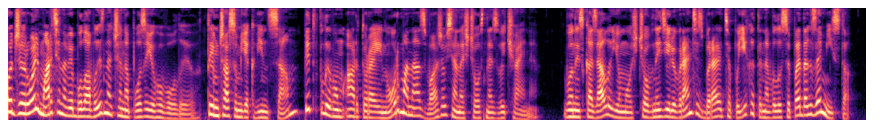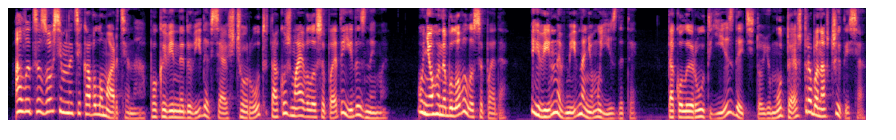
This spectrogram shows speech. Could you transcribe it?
Отже, роль Мартінові була визначена поза його волею, тим часом як він сам, під впливом Артура і Нормана, зважився на щось незвичайне. Вони сказали йому, що в неділю вранці збираються поїхати на велосипедах за місто. Але це зовсім не цікавило Мартіна, поки він не довідався, що Рут також має велосипед і їде з ними. У нього не було велосипеда, і він не вмів на ньому їздити. Та коли Рут їздить, то йому теж треба навчитися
